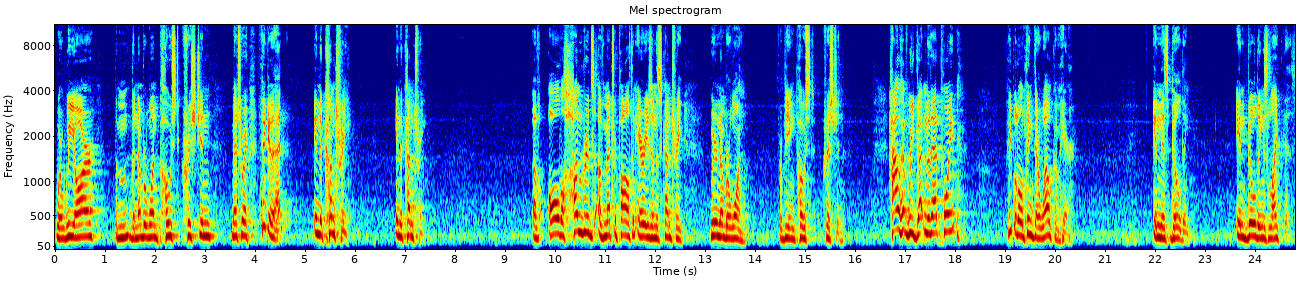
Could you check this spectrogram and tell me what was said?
where we are the, the number one post Christian metro? Think of that in the country. In the country of all the hundreds of metropolitan areas in this country, we're number one for being post Christian. How have we gotten to that point? People don't think they're welcome here in this building, in buildings like this.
